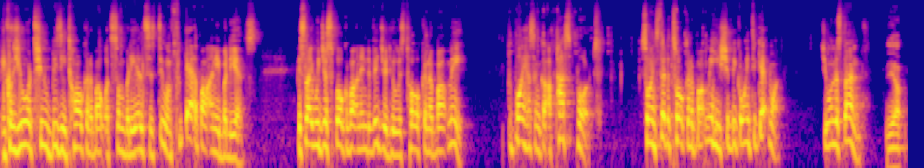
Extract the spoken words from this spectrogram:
Because you're too busy talking about what somebody else is doing. Forget about anybody else. It's like we just spoke about an individual who was talking about me. The boy hasn't got a passport. So instead of talking about me, he should be going to get one. Do you understand? Yep.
